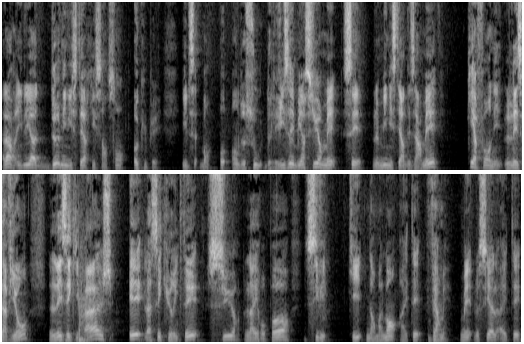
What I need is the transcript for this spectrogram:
Alors, il y a deux ministères qui s'en sont occupés. bon, en dessous de l'Élysée, bien sûr, mais c'est le ministère des Armées qui a fourni les avions, les équipages et la sécurité sur l'aéroport civil, qui normalement a été fermé. Mais le ciel a été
